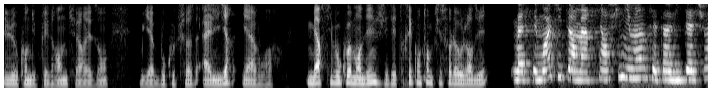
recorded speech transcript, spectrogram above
le compte du Playground, tu as raison, où il y a beaucoup de choses à lire et à voir. Merci beaucoup Amandine, j'étais très content que tu sois là aujourd'hui. Bah, c'est moi qui te remercie infiniment de cette invitation.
